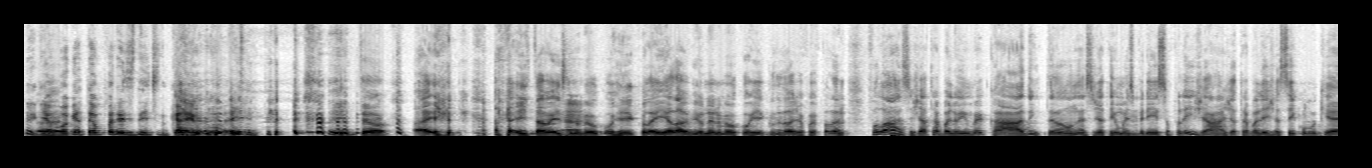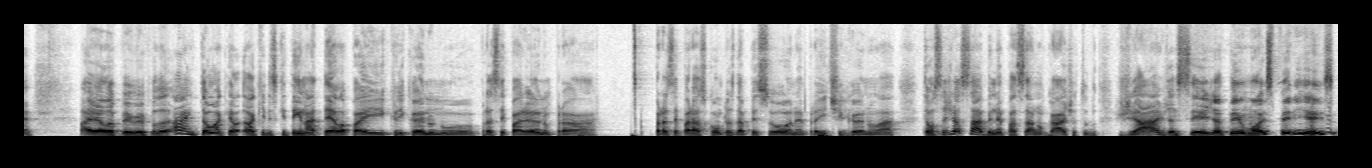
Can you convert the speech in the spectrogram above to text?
Daqui a é. pouco até o presidente do Carrefour. então, aí, aí tava isso é. no meu currículo. Aí ela viu, né, no meu currículo, ela já foi falando. Falou, ah, você já trabalhou em mercado, então, né? Você já tem uma hum. experiência. Eu falei, já, já trabalhei, já sei como que é. Aí ela pegou e falou, ah, então aqueles que tem na tela para ir clicando no, para separando, para para separar as compras da pessoa, né, para ir ticando lá. Então você já sabe, né, passar no caixa tudo. Já, já sei, já tenho maior experiência.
